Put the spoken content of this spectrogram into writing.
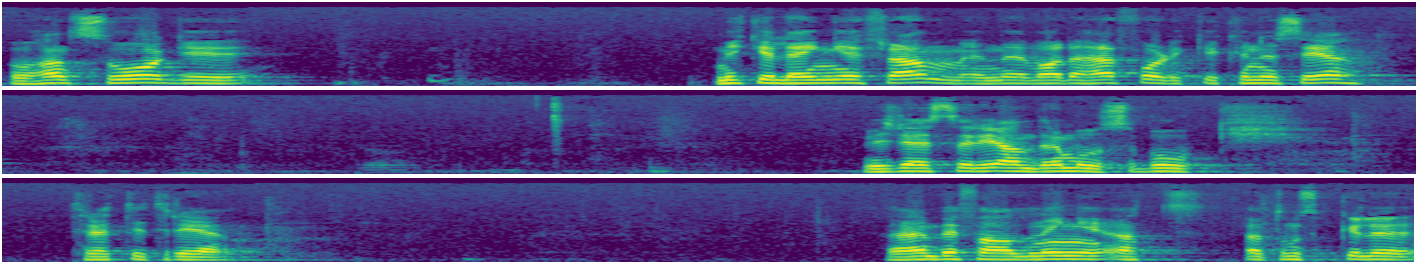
Och han såg eh, mycket längre fram än vad det här folket kunde se. Vi läser i Andra Mosebok 33. Det är en befallning att, att de skulle,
